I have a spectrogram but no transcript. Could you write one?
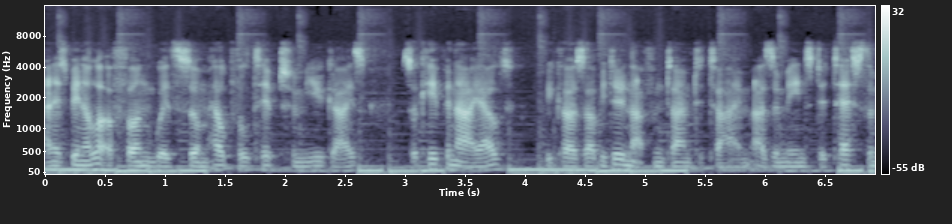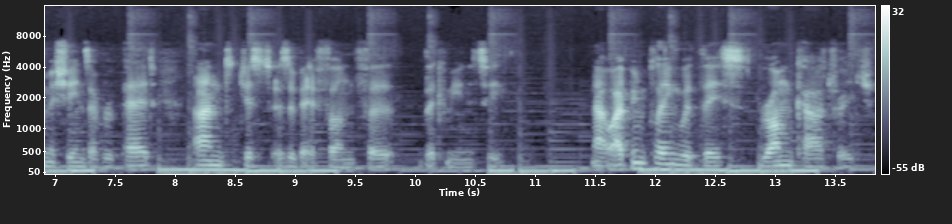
and it's been a lot of fun with some helpful tips from you guys, so keep an eye out because I'll be doing that from time to time as a means to test the machines I've repaired and just as a bit of fun for the community. Now I've been playing with this ROM cartridge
